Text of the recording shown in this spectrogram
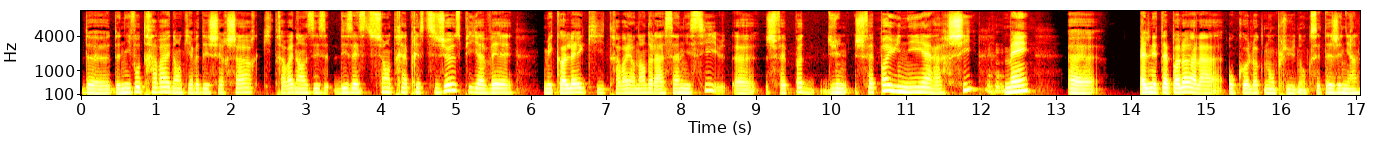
de, de niveau de travail. Donc, il y avait des chercheurs qui travaillent dans des, des institutions très prestigieuses, puis il y avait mes collègues qui travaillent en art de la scène ici. Euh, je fais pas d'une, je fais pas une hiérarchie, mais euh, elle n'était pas là à la, au colloque non plus, donc c'était génial.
